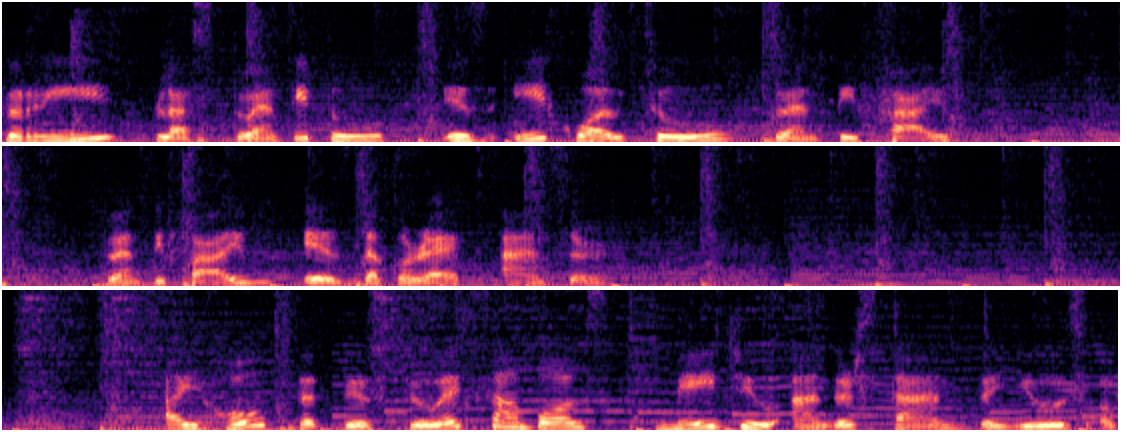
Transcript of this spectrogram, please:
3 plus 22 is equal to 25. 25 is the correct answer. I hope that these two examples made you understand the use of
